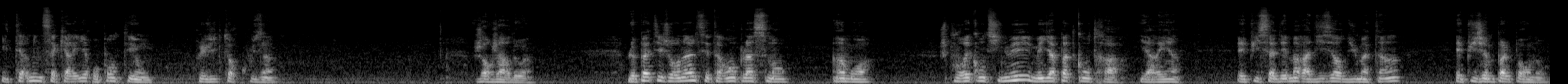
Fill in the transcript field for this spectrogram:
il termine sa carrière au Panthéon, rue Victor Cousin. Georges Ardouin. Le Pâté Journal, c'est un remplacement, un mois. Je pourrais continuer, mais il n'y a pas de contrat, il n'y a rien. Et puis ça démarre à 10h du matin, et puis j'aime pas le porno.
